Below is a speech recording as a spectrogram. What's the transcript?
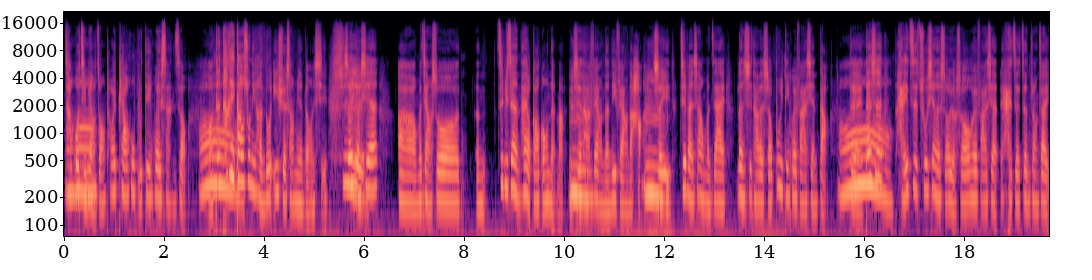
超过几秒钟，他会飘忽不定，会闪走。哦，但他可以告诉你很多医学上面的东西，所以有些呃，我们讲说，嗯。自闭症它有高功能嘛，有些它嗯非常能力非常的好，嗯所以基本上我们在认识他的时候不一定会发现到，哦，对，但是孩子出现的时候，有时候会发现，哎，孩子的症状在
